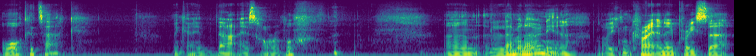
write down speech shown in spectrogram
orc attack. Okay that is horrible. And Lemononia or you can create a new preset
